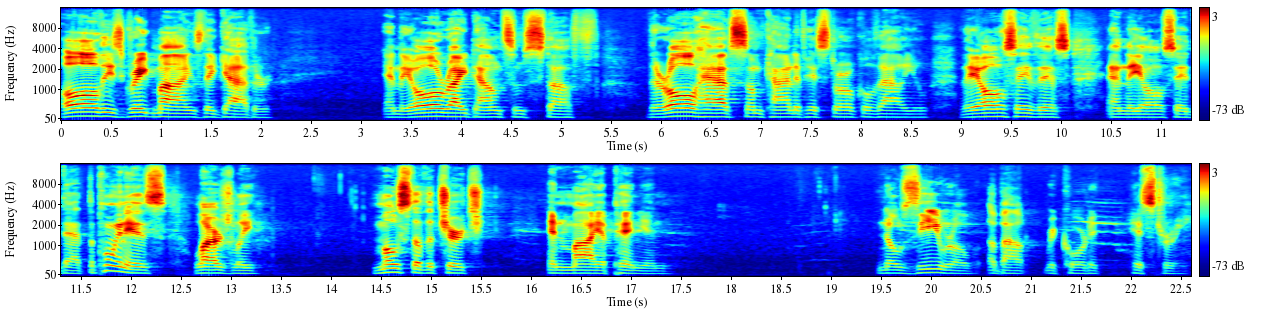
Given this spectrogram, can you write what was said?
All these great minds, they gather and they all write down some stuff. They all have some kind of historical value. They all say this and they all say that. The point is, largely, most of the church, in my opinion, know zero about recorded history.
